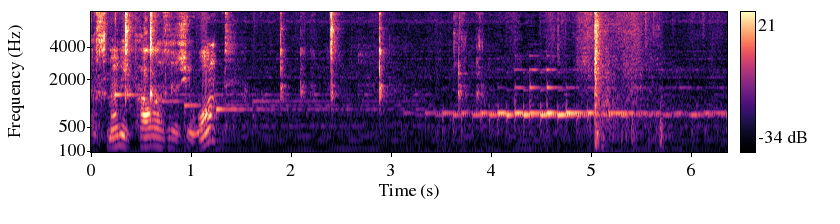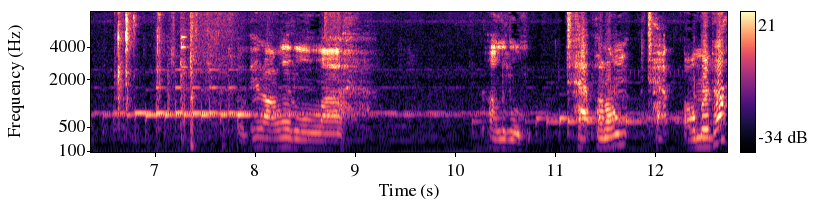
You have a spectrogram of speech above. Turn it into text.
as many colours as you want. We'll get our little uh, a little taponom tapometer,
